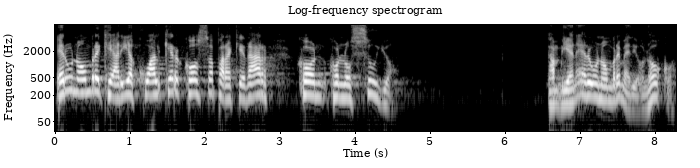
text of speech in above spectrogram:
era un hombre que haría cualquier cosa para quedar con, con lo suyo. También era un hombre medio loco.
